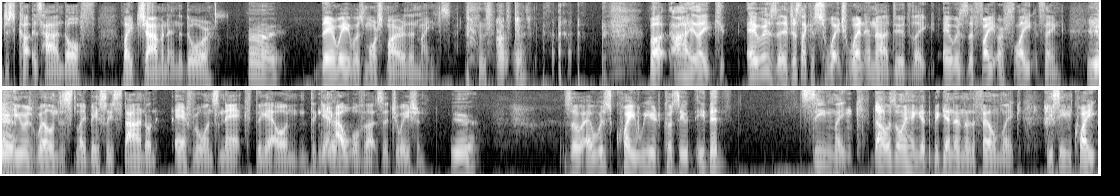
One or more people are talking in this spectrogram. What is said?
just cut his hand off by jamming it in the door. Aye. Their way was more smarter than mine's. But I like it was it just like a switch went in that dude. Like it was the fight or flight thing. Yeah. And he was willing to like basically stand on everyone's neck to get on to get Yeah. out of that situation. Yeah. So it was quite weird because he he did seem like that was the only thing at the beginning of the film. Like he seemed quite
